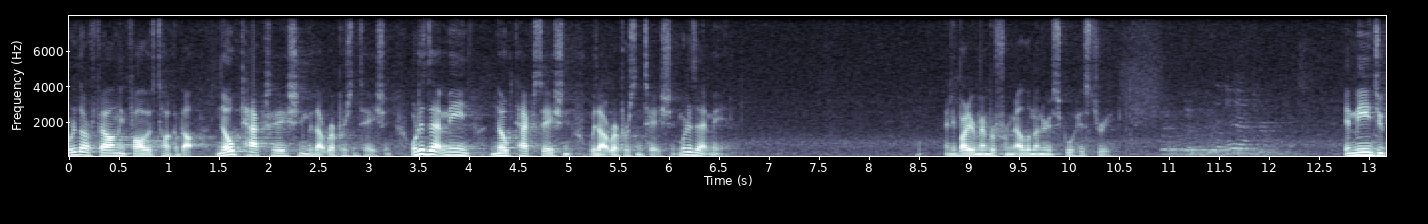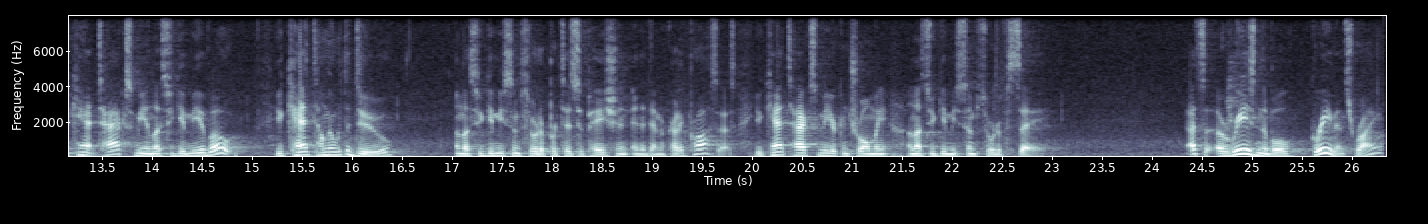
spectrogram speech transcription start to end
What did our founding fathers talk about? No taxation without representation. What does that mean, no taxation without representation? What does that mean? Anybody remember from elementary school history? It means you can't tax me unless you give me a vote. You can't tell me what to do unless you give me some sort of participation in the democratic process. You can't tax me or control me unless you give me some sort of say. That's a reasonable grievance, right?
